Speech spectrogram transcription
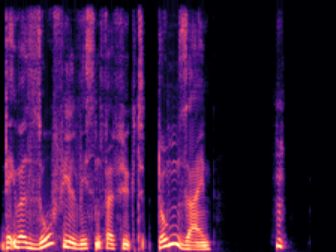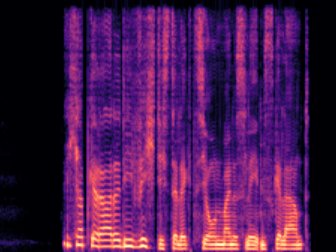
der über so viel Wissen verfügt, dumm sein? Hm. Ich habe gerade die wichtigste Lektion meines Lebens gelernt.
